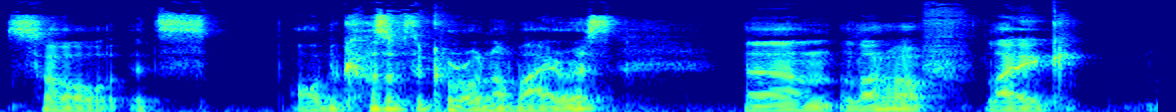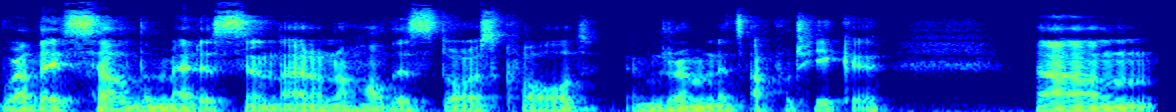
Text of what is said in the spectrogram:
So it's all because of the coronavirus. Um, a lot of like where they sell the medicine. I don't know how this store is called in German. It's Apotheke. Um,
